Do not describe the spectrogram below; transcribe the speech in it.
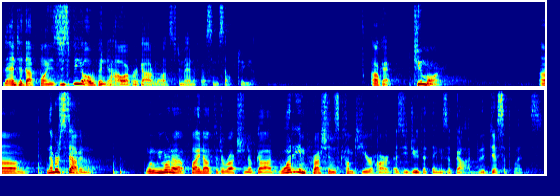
the end to that point is just be open to however God wants to manifest himself to you. Okay, two more. Um, number seven, when we want to find out the direction of God, what impressions come to your heart as you do the things of God, the disciplines?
